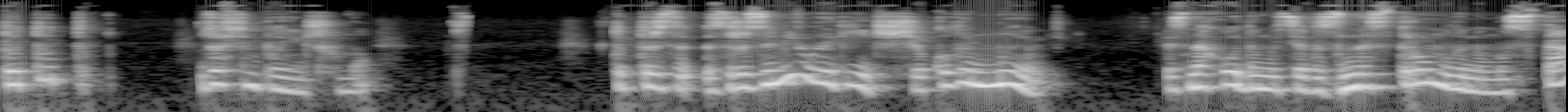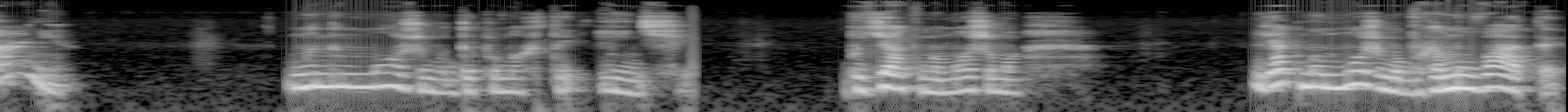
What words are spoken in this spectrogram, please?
то тут зовсім по-іншому. Тобто, зрозуміла річ, що коли ми знаходимося в знеструмленому стані, ми не можемо допомогти іншій. Бо як ми можемо, як ми можемо вгамувати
